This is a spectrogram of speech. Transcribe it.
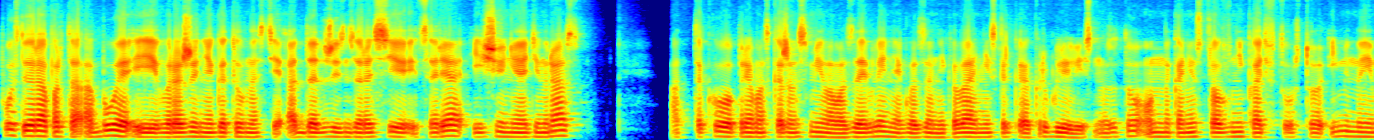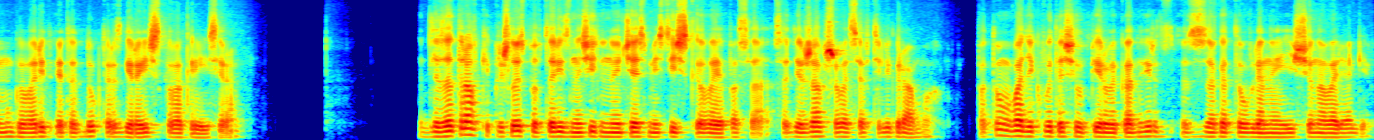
После рапорта о бое и выражения готовности отдать жизнь за Россию и царя еще не один раз от такого, прямо скажем, смелого заявления глаза Николая несколько округлились, но зато он наконец стал вникать в то, что именно ему говорит этот доктор с героического крейсера. Для затравки пришлось повторить значительную часть мистического эпоса, содержавшегося в телеграммах. Потом Вадик вытащил первый конверт, заготовленный еще на варяге.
